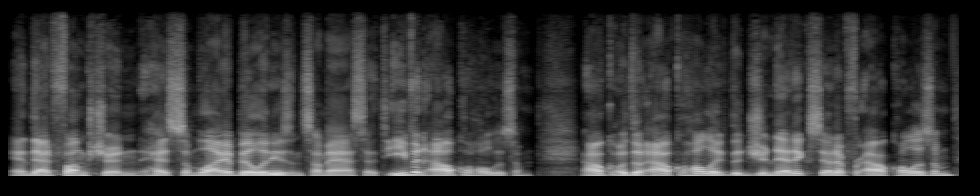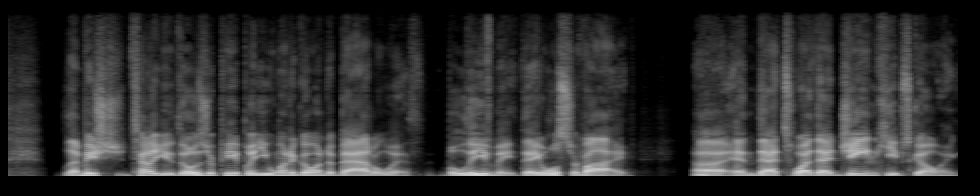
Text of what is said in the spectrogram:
And that function has some liabilities and some assets. Even alcoholism, Alco- the alcoholic, the genetic setup for alcoholism. Let me sh- tell you, those are people you want to go into battle with. Believe me, they will survive, uh, and that's why that gene keeps going.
